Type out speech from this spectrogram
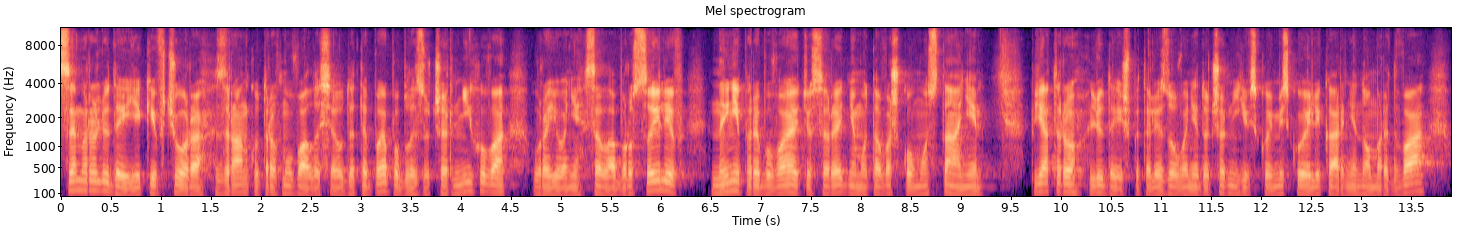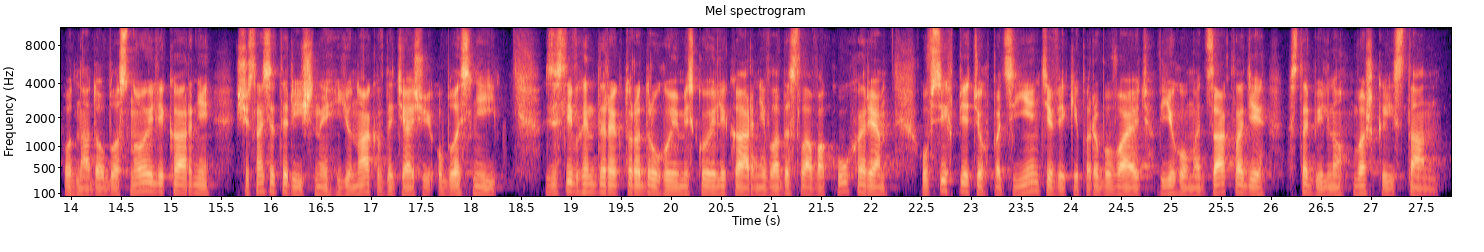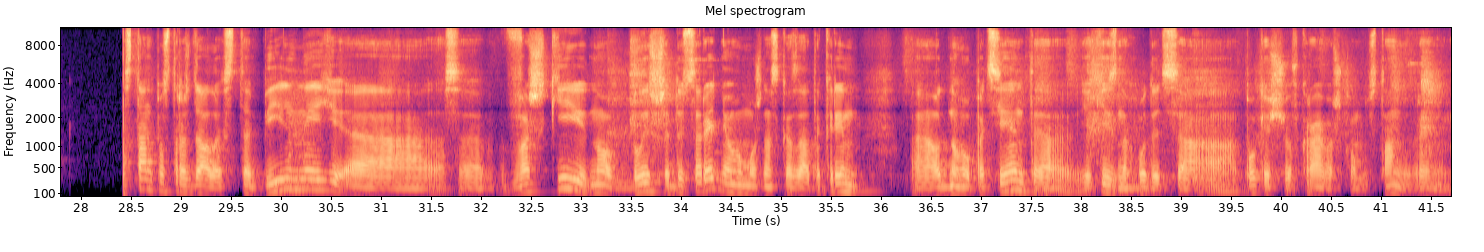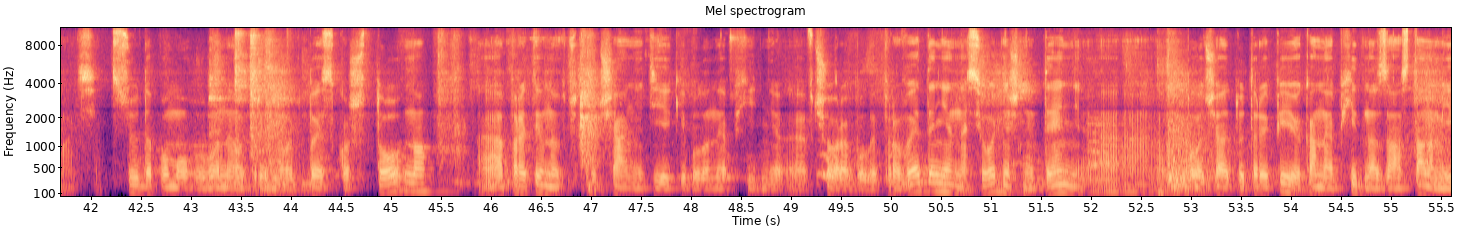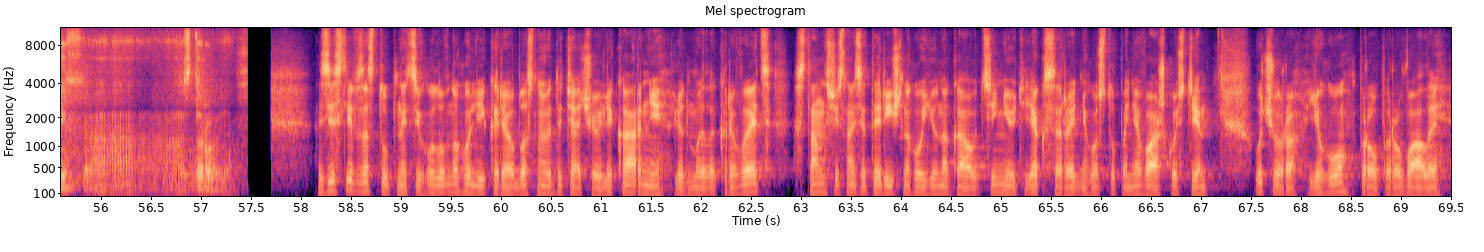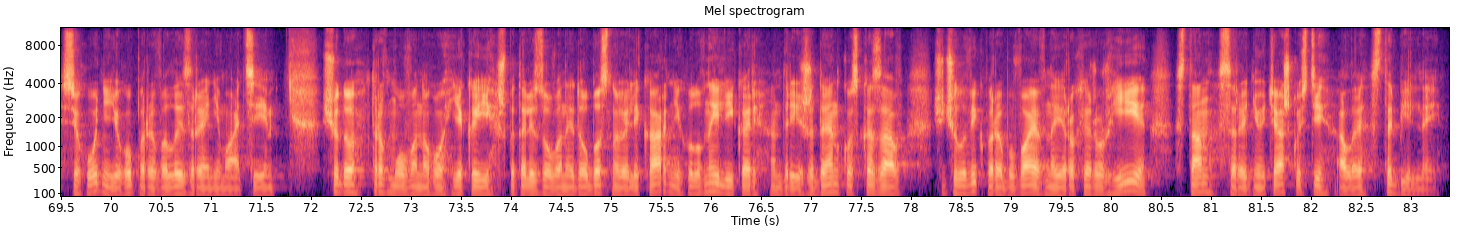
Семеро людей, які вчора зранку травмувалися у ДТП поблизу Чернігова у районі села Брусилів, нині перебувають у середньому та важкому стані. П'ятеро людей шпиталізовані до Чернігівської міської лікарні номер 2 одна до обласної лікарні, 16-річний юнак в дитячій обласній. Зі слів гендиректора другої міської лікарні Владислава Кухаря, у всіх п'ятьох пацієнтів, які перебувають в його медзакладі, стабільно важкий стан. Стан постраждалих стабільний, е, важкий, ну, ближче до середнього, можна сказати, крім е, одного пацієнта, який знаходиться е, поки що в край важкому стані в реанімації. Цю допомогу вони отримують безкоштовно. Оперативне втручання, ті, які були необхідні вчора, були проведені. На сьогоднішній день отримують ту терапію, яка необхідна за станом їх здоров'я. Зі слів заступниці головного лікаря обласної дитячої лікарні Людмили Кривець, стан 16-річного юнака оцінюють як середнього ступеня важкості. Учора його прооперували, сьогодні його перевели з реанімації. Щодо травмованого, який шпиталізований до обласної лікарні, головний лікар Андрій Жиденко сказав, що чоловік перебуває в нейрохірургії, стан середньої тяжкості, але стабільний.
